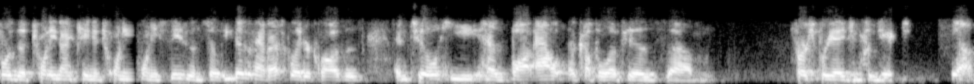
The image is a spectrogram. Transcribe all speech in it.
for the 2019 and 2020 season, so he doesn't have escalator clauses until he has bought out a couple of his um, first free agency years. Yeah,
